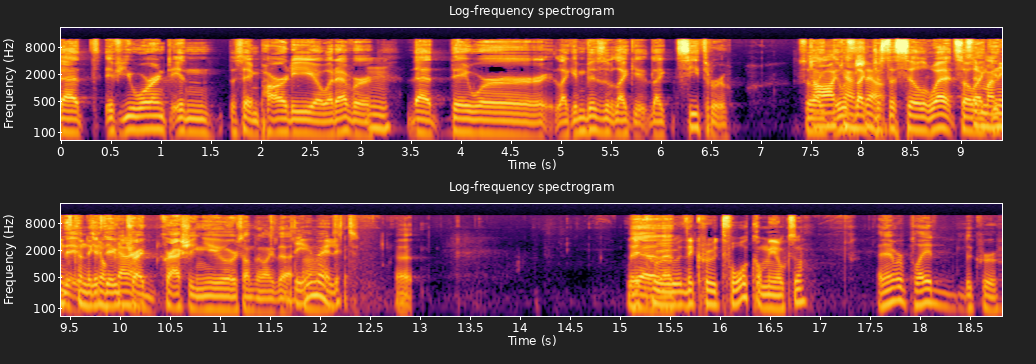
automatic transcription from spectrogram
that if you weren't in the same party or whatever, that they were like invisible, like like see through. So like, Ja, it was like ja. just a silhouette. So, Så like if if they tried crashing you or something like that. Det är ju möjligt. Uh, The, Yeah, crew, The Crew 2 kommer ju också. I never played the crew.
